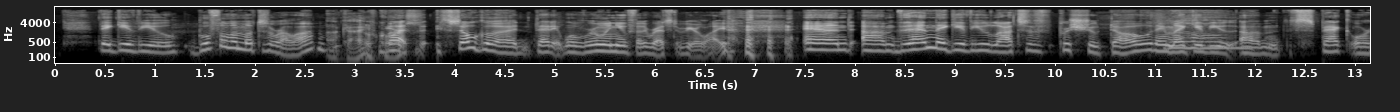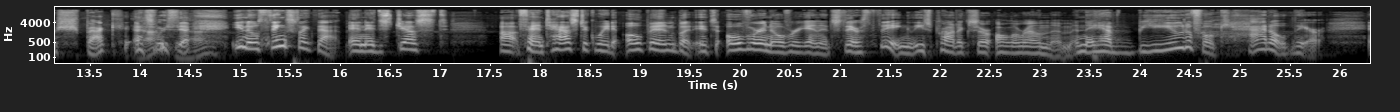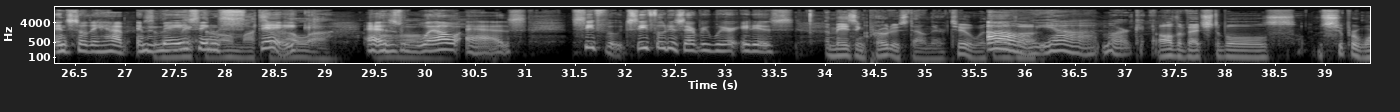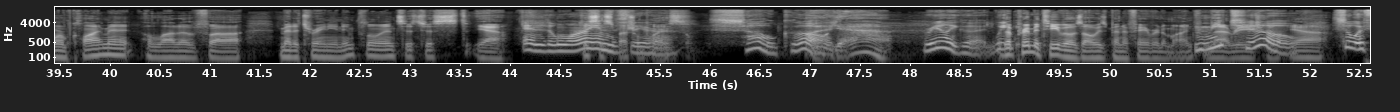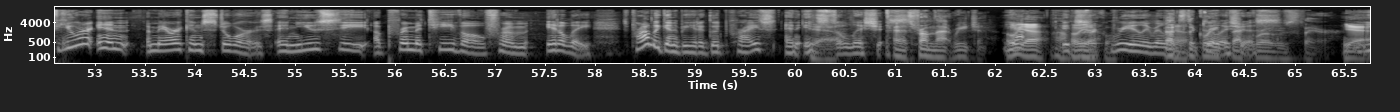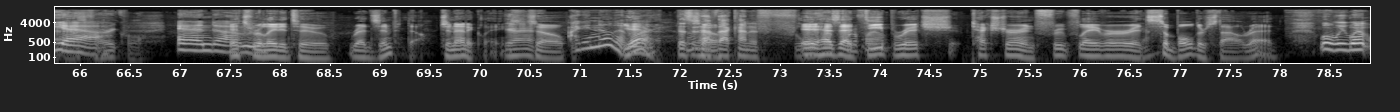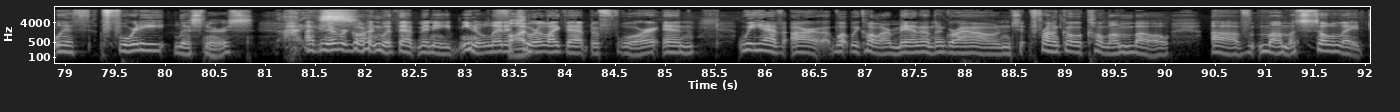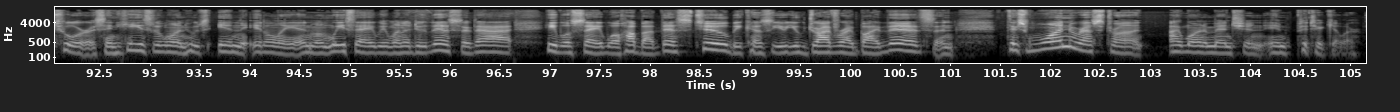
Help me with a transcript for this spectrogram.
They give you buffalo mozzarella, Okay. Of course. but course. it's so good that it will ruin you for the rest of your life. and um, then they give you lots of prosciutto. They might give you um, speck or speck, as Yeah, we say. yeah. You know, things like that. And it's just a fantastic way to open, but it's over and over again. It's their thing. These products are all around them. And they have beautiful cattle there. And so they have So they amazing steak mozzarella. as Oh. well as seafood. Seafood is everywhere. It is. Amazing produce down there too, with all Oh the yeah, Mark. all the vegetables. Super warm climate, a lot of uh, Mediterranean influence. It's just yeah, And the wines special there, place. So oh, good. Oh yeah, really good. We, the Primitivo has always been a favorite of mine from me that region. too. Yeah, So if you're in American stores and you see a Primitivo from Italy, it's probably going to be at a good price and it's Yeah. delicious. And it's from that region. Oh, yeah. Oh, it's Oh, yeah. Cool. really, really That's the grape delicious. that grows there. yeah, Yeah. Very cool. And um, It's related to Red Zinfandel genetically. Yeah, yeah. So I didn't know that. yeah, Mark. Does it So- have that kind of flavor It has that profile? deep, rich texture and fruit flavor. It's a bolder style red. Well, we went with 40 listeners. I've never gone with that many, you know, led a tour like that before. And we have our, what we call our man on the ground, Franco Colombo of Mama Sole Tours. And he's the one who's in Italy. And when we say we want to do this or that, he will say, well, how about this too? Because you, you drive right by this. And there's one restaurant I want to mention in particular.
